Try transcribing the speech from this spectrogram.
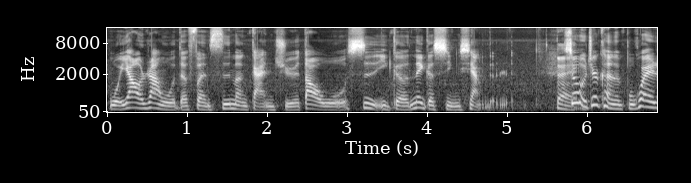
我要让我的粉丝们感觉到我是一个那个形象的人。对，所以我觉得可能不会，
